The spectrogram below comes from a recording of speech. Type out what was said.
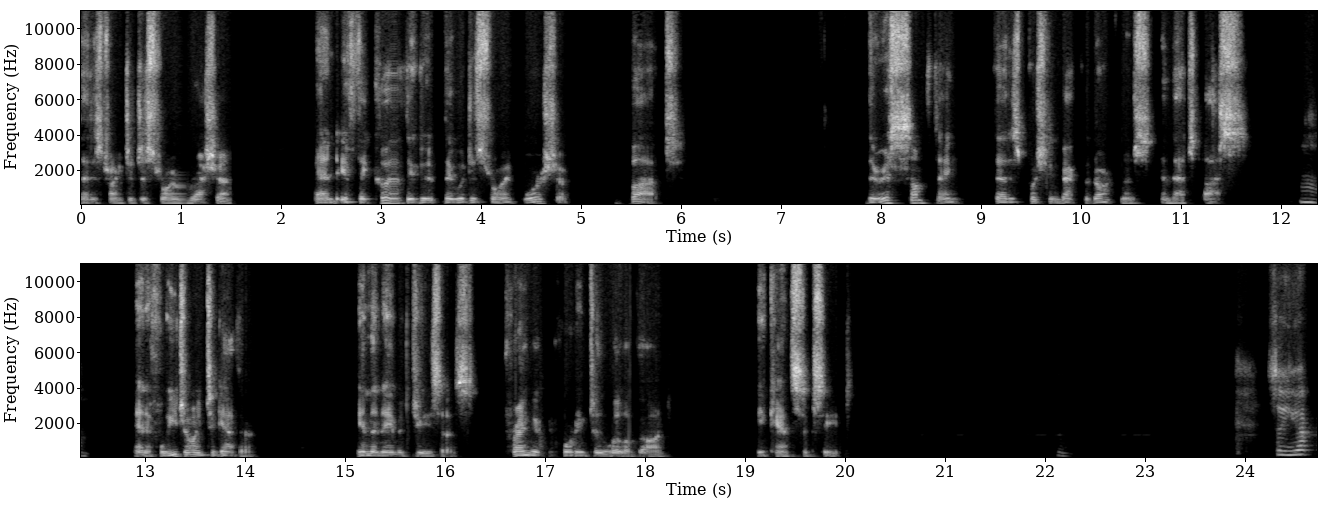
that is trying to destroy Russia. And if they could, they, do, they would destroy worship. But there is something that is pushing back the darkness, and that's us. Mm. And if we join together in the name of Jesus, praying according to the will of God, he can't succeed. So you're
